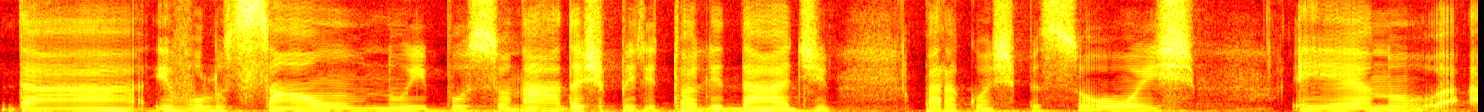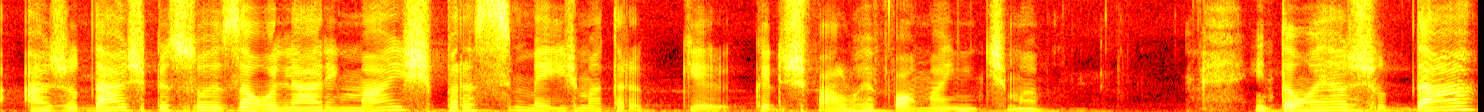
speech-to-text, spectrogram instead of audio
da evolução, no impulsionar da espiritualidade para com as pessoas, é, no, ajudar as pessoas a olharem mais para si mesma, que, que eles falam, reforma íntima. Então, é ajudar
